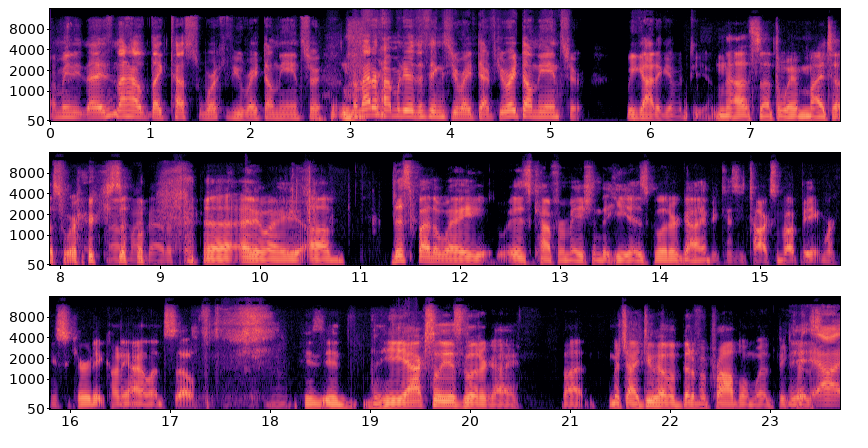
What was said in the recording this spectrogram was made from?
I mean, isn't that how like tests work? If you write down the answer, no matter how many other things you write down, if you write down the answer, we got to give it to you. No, that's not the way my test works. Oh so- my bad. Okay. uh, anyway, um, this, by the way, is confirmation that he is Glitter Guy because he talks about being working security at Coney Island. So he's it, he actually is Glitter Guy, but which I do have a bit of a problem with because Yeah,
